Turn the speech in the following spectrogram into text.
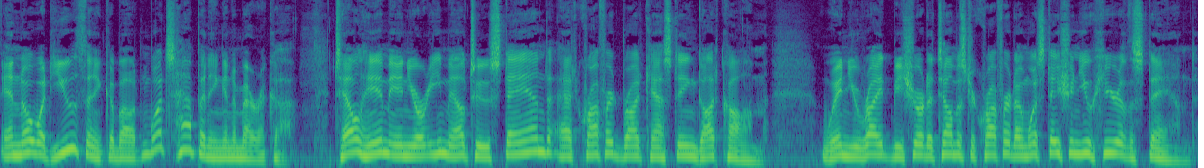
and know what you think about what's happening in America. Tell him in your email to stand at crawfordbroadcasting.com. When you write, be sure to tell Mr. Crawford on what station you hear the stand.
